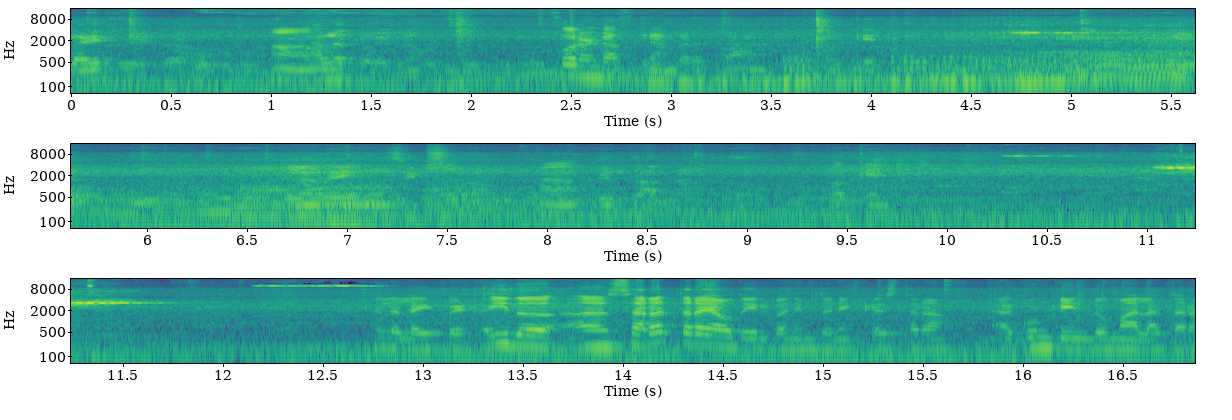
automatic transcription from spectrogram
ಲೈಟ್ ವೇಟ್ ಹಾ. ನಾಲ್ಕೂವರೆ gram. Four and half gram ಬರುತ್ತಾ? ಓಕೆ ಇಲ್ಲಾಂದ್ರೆ ಇನ್ನೊಂದು ಸಿಕ್ಸ್ ಹಾಂ. ವಿತ್ ಓಕೆ ಎಲ್ಲ ಲೈಟ್ ವೇಟ್ ಇದು ಆ, ಸರ ಥರ ಯಾವುದು ಇಲ್ವಾ ನಿಮ್ಮದು ನೆಕ್ಲೆಸ್ ಥರ ಆ, ಗುಂಡಿಂದು ಮಾಲ ಥರ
